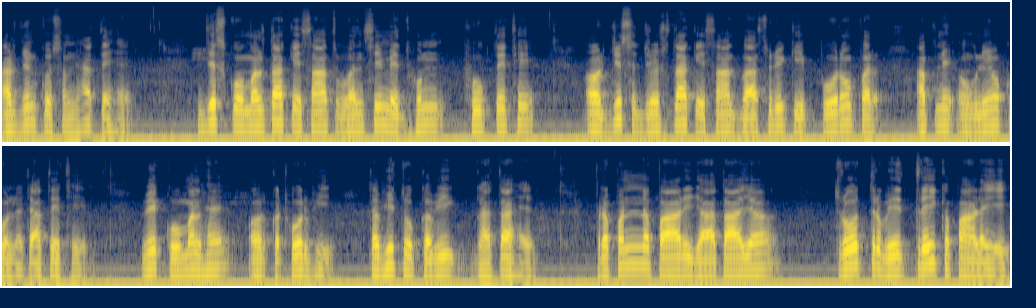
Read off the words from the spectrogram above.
अर्जुन को समझाते हैं। जिस कोमलता के साथ वंशी में धुन फूकते थे और जिस दृढ़ता के साथ बाँसुरी की पोरों पर अपनी उंगलियों को नचाते थे, वे कोमल हैं और कठोर भी, तभी तो कवि गाता है, प्रपन्न पारिजाताय स्त्रोत्रवेत्रैकपाणये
